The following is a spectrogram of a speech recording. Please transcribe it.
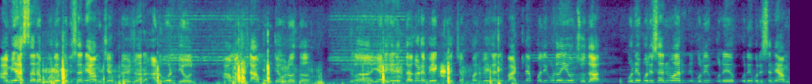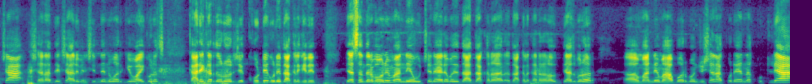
आम्ही असताना पुणे पोलिसांनी आमच्या प्रवेशवर अडवून ठेवून आम्हाला डांबून ठेवलं होतं. या ठिकाणी दगड वेग किंवा वेग आणि बाटल्या पलीकडून येऊन सुद्धा पुणे पोलिसांवर पुणे पुणे पुणे पोलिसांनी आमच्या शहराध्यक्ष अरविंद शिंदेंवर किंवा एकूणच कार्यकर्त्यांवर जे खोटे गुन्हे दाखल केलेत त्या संदर्भाने मान्य उच्च न्यायालयामध्ये दाद दाखल दाखल करणार आहोत. त्याचबरोबर मान्य महापौर मंजुषा नागपूर यांना कुठल्या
